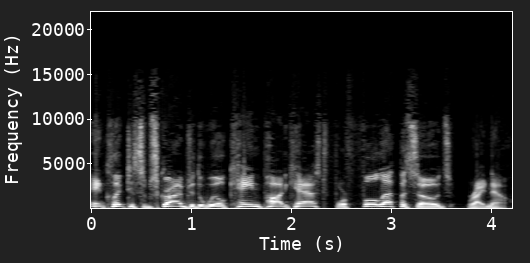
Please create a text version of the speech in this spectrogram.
And click to subscribe to the Will Cain podcast for full episodes right now.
